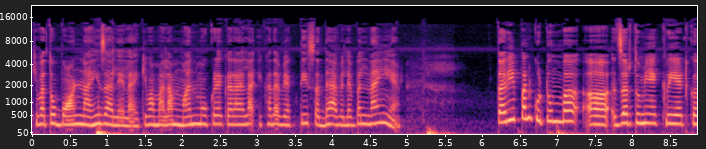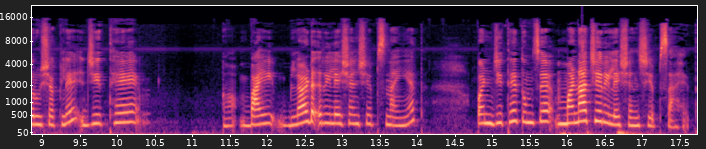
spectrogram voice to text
किंवा तो बॉन्ड नाही झालेला आहे किंवा मला मन मोकळे करायला एखादा व्यक्ती सध्या अवेलेबल नाही आहे तरी पण कुटुंब जर तुम्ही एक क्रिएट करू शकले जिथे बाय ब्लड रिलेशनशिप्स नाही आहेत पण जिथे तुमचे मनाचे रिलेशनशिप्स आहेत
